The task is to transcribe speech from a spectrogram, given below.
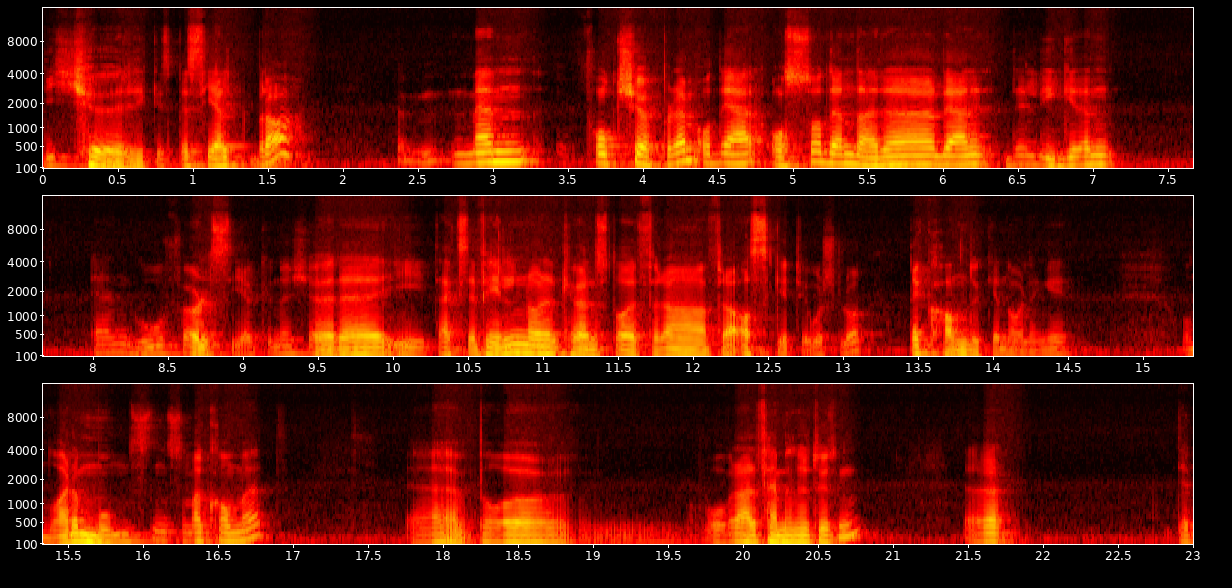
De kjører ikke spesielt bra. Men folk kjøper dem, og det er også den derre det, er- det ligger en, en god følelse i å kunne kjøre i taxifilen når køen står fra, fra Asker til Oslo. Det kan du ikke nå lenger. Og nå er det momsen som er kommet. Eh, på over er det 500 000. Eh, det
